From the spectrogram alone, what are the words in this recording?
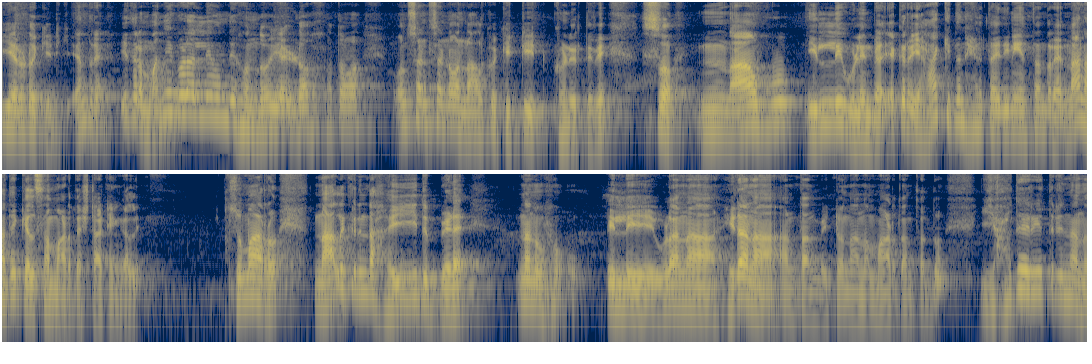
ಈ ಎರಡು ಕಿಟಕಿ. ಅಂದರೆ, ಈ ಥರ ಮನೆಗಳಲ್ಲಿ ಒಂದು ಒಂದೋ, ಎರಡೋ ಅಥವಾ ಒಂದು ಸಣ್ಣ ಸಣ್ಣ ಒಂದು ನಾಲ್ಕು ಕಿಟ್ಟಿ ಇಟ್ಕೊಂಡಿರ್ತೀವಿ. ಸೊ ನಾವು ಇಲ್ಲಿ ಉಳಿನ ಬೆಳೆ, ಯಾಕಂದರೆ ಯಾಕೆ ಇದನ್ನು ಹೇಳ್ತಾ ಇದ್ದೀನಿ ಅಂತಂದರೆ, ನಾನು ಅದೇ ಕೆಲಸ ಮಾಡಿದೆ ಸ್ಟಾರ್ಟಿಂಗಲ್ಲಿ ಸುಮಾರು ನಾಲ್ಕರಿಂದ ಐದು ಬೆಳೆ ನಾನು ಇಲ್ಲಿ ಹುಳನ ಇಡೋಣ ಅಂತಂದ್ಬಿಟ್ಟು ನಾನು ಮಾಡಿದಂಥದ್ದು. ಯಾವುದೇ ರೀತಿ ನಾನು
